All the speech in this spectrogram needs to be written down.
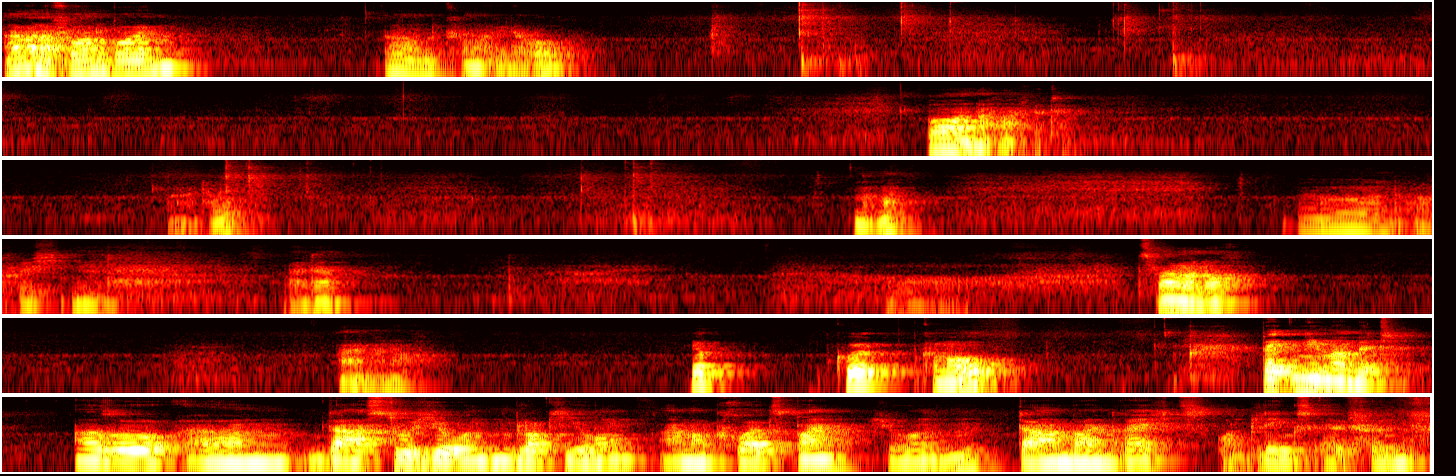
Einmal nach vorne beugen. Und kommen wir wieder hoch. Und nochmal bitte. Und hoch. Nochmal. Und aufrichten. Weiter. Oh. Zweimal noch. Einmal noch. Jupp, cool. Komm mal hoch. Becken nehmen wir mit. Also ähm, da hast du hier unten Blockierung. Einmal Kreuzbein hier unten, Darmbein rechts und links L5.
